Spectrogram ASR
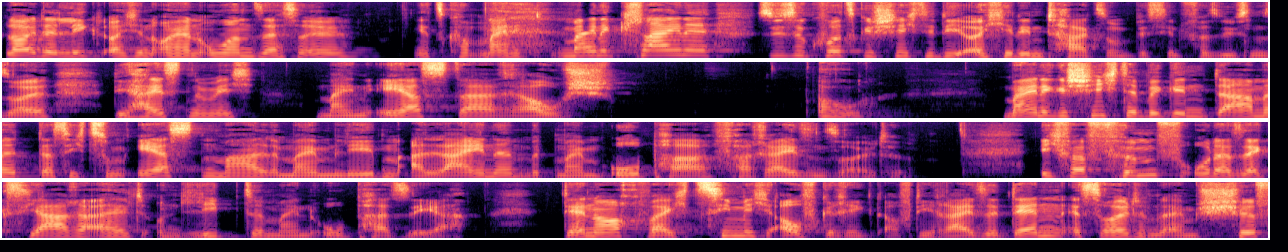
Leute, legt euch in euren Ohrensessel, Jetzt kommt meine, meine kleine süße Kurzgeschichte, die euch hier den Tag so ein bisschen versüßen soll. Die heißt nämlich Mein erster Rausch. Oh. Meine Geschichte beginnt damit, dass ich zum ersten Mal in meinem Leben alleine mit meinem Opa verreisen sollte. Ich war fünf oder sechs Jahre alt und liebte meinen Opa sehr. Dennoch war ich ziemlich aufgeregt auf die Reise, denn es sollte mit einem Schiff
